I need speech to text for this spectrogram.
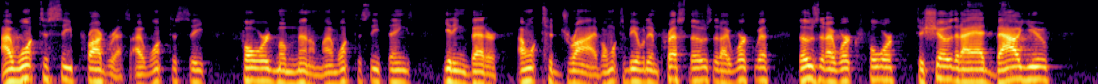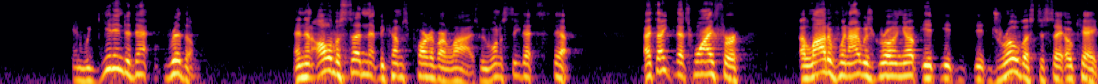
I want to see progress. I want to see forward momentum. I want to see things getting better. I want to drive. I want to be able to impress those that I work with those that I work for, to show that I add value. And we get into that rhythm. And then all of a sudden that becomes part of our lives. We want to see that step. I think that's why for a lot of when I was growing up, it, it, it drove us to say, okay,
